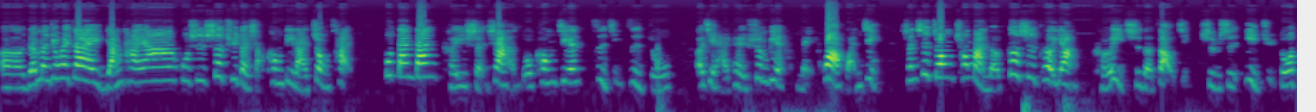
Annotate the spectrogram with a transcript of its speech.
呃，人们就会在阳台啊，或是社区的小空地来种菜，不单单可以省下很多空间，自给自足，而且还可以顺便美化环境。城市中充满了各式各样可以吃的造景，是不是一举多得？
